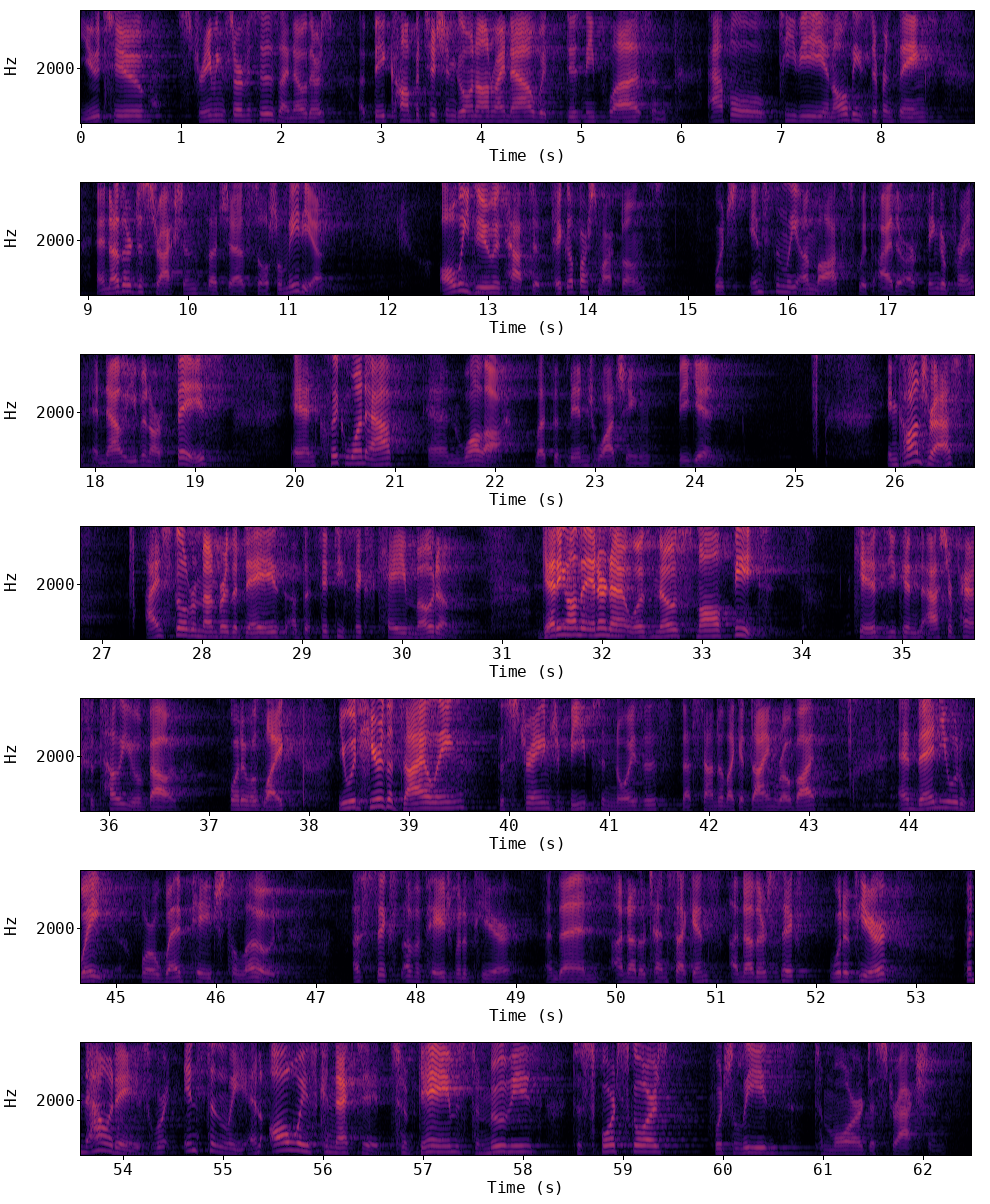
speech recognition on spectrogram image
YouTube, streaming services. I know there's a big competition going on right now with Disney Plus and Apple TV and all these different things, and other distractions such as social media. All we do is have to pick up our smartphones, which instantly unlocks with either our fingerprint and now even our face, and click one app, and voila, let the binge watching begin. In contrast, I still remember the days of the 56K modem. Getting on the internet was no small feat. Kids, you can ask your parents to tell you about what it was like. You would hear the dialing, the strange beeps and noises that sounded like a dying robot, and then you would wait for a web page to load. A sixth of a page would appear, and then another 10 seconds, another sixth would appear. But nowadays, we're instantly and always connected to games, to movies, to sports scores, which leads to more distractions.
